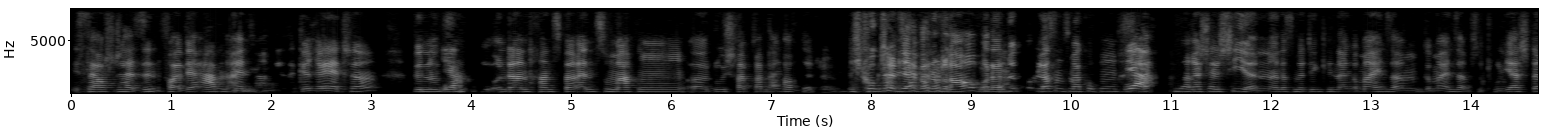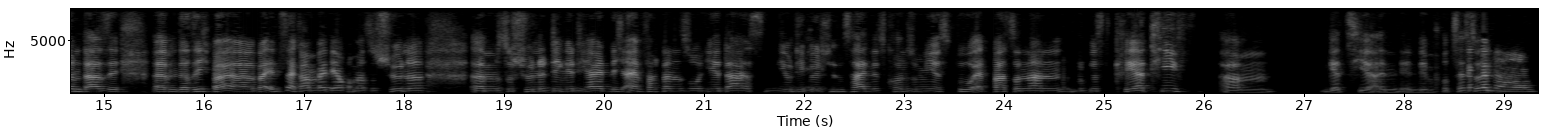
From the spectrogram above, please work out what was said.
ist ja auch total sinnvoll. Wir haben einfach diese Geräte benutzen ja. und dann transparent zu machen, äh, du, ich schreibe gerade einen Einkaufszettel. Ich gucke da nicht einfach nur drauf oder ne, komm, lass uns mal gucken, ja. mal recherchieren, ne, das mit den Kindern gemeinsam, gemeinsam zu tun. Ja, stimmt, da sehe ähm, da sehe ich bei, äh, bei Instagram bei dir auch immer so schöne, ähm, so schöne Dinge, die halt nicht einfach dann so hier, da ist die und die Bildschirmzeiten, jetzt konsumierst du etwas, sondern du bist kreativ ähm, jetzt hier in, in dem Prozess genau.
